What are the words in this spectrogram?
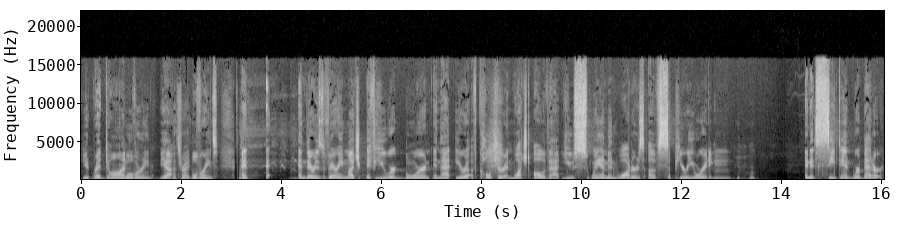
you- Red Dawn. Wolverine. Yeah. That's right. Wolverines. And and there is very much if you were born in that era of culture and watched all of that, you swam in waters of superiority. Mm-hmm. And it seeped in. We're better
